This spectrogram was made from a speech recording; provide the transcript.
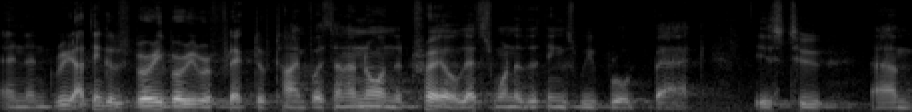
and, and I think it was very, very reflective time for us. And I know on the trail, that's one of the things we've brought back, is to um,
